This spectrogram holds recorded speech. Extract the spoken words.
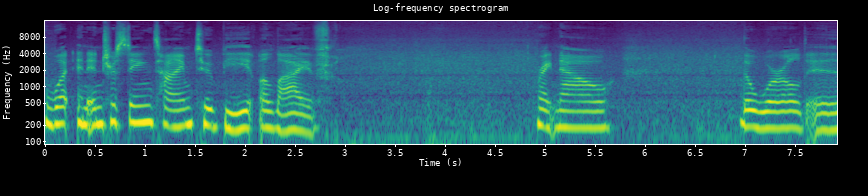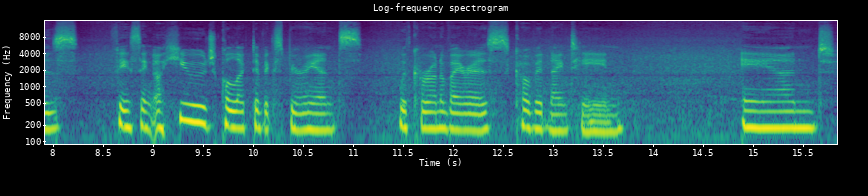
What an interesting time to be alive. Right now, the world is facing a huge collective experience with coronavirus, COVID 19. And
